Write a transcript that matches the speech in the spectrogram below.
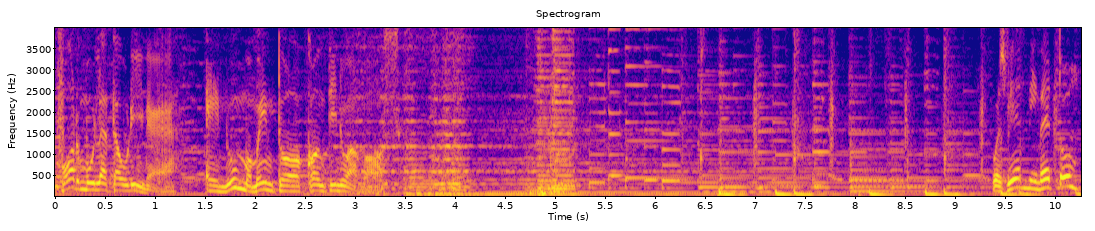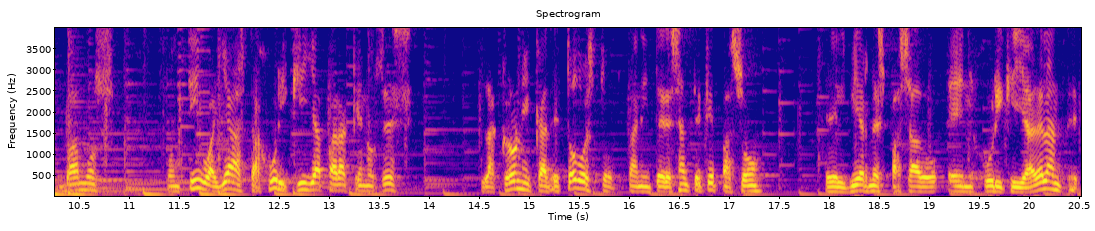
Fórmula Taurina en un momento continuamos. Pues bien, mi Beto, vamos contigo allá hasta Juriquilla para que nos des la crónica de todo esto tan interesante que pasó el viernes pasado en Juriquilla. Adelante.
